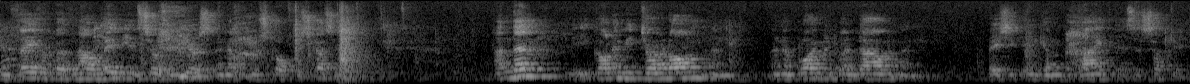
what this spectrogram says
in favor, but now maybe in certain years, and now you stop discussing it. And then the economy turned on, and unemployment went down, and basic income died as a subject.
